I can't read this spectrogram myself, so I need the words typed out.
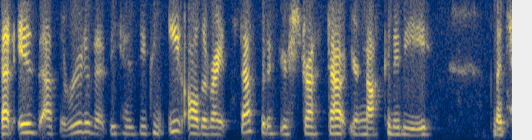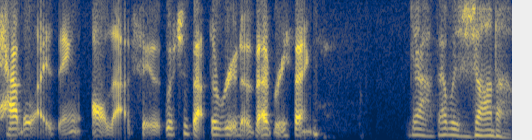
that is at the root of it because you can eat all the right stuff, but if you're stressed out, you're not going to be metabolizing all that food, which is at the root of everything. Yeah, that was Janna.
